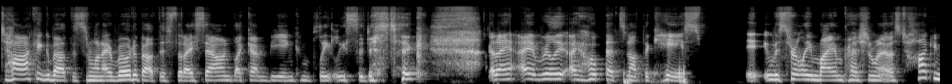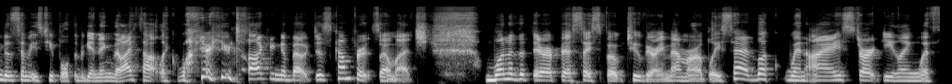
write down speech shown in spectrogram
talking about this and when I wrote about this that I sound like I'm being completely sadistic, and I, I really I hope that's not the case. It, it was certainly my impression when I was talking to some of these people at the beginning that I thought like, why are you talking about discomfort so much? One of the therapists I spoke to very memorably said, look, when I start dealing with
